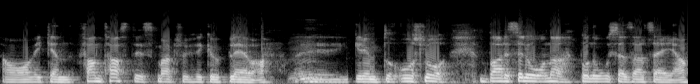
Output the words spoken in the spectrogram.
Ja, vilken fantastisk match vi fick uppleva. Mm. Eh, grymt att slå Barcelona på nosen så att säga.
